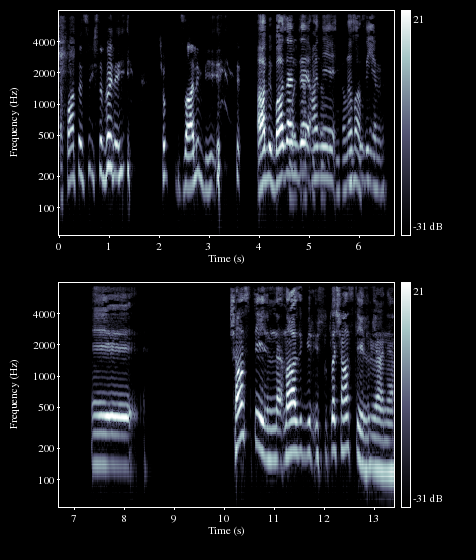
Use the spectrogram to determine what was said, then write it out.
Ya, fantezi işte böyle çok zalim bir abi bazen de hani inanılmaz. nasıl diyeyim ee, şans diyelim na- nazik bir üslupla şans diyelim yani.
